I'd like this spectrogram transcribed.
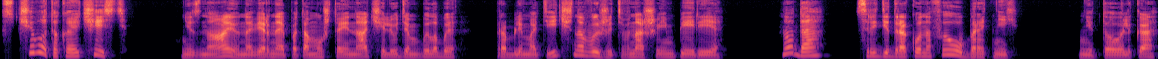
«С чего такая честь?» «Не знаю, наверное, потому что иначе людям было бы проблематично выжить в нашей империи». «Ну да, среди драконов и оборотней». «Не только.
